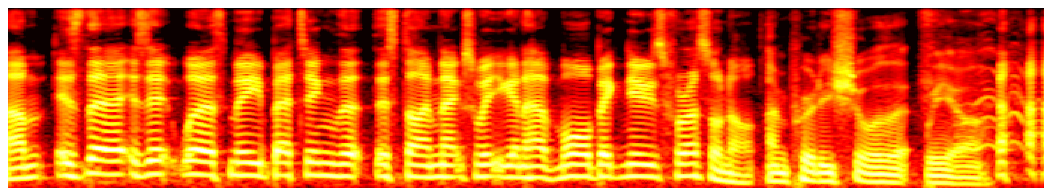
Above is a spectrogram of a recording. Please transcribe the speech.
Um, is there? Is it worth me betting that this time next week you're going to have more big news for us or not? I'm pretty sure that we are.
